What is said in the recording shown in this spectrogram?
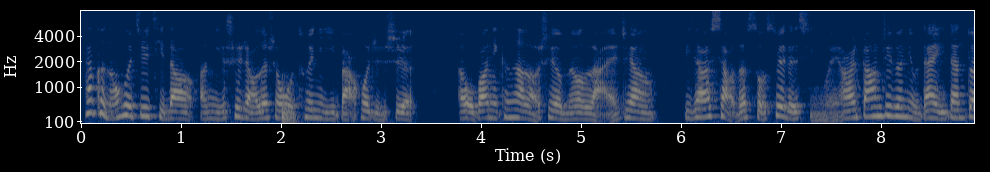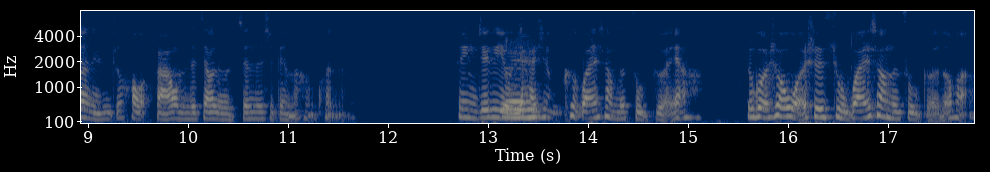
他可能会具体到啊，你睡着的时候我推你一把，或者是呃我帮你看看老师有没有来，这样比较小的琐碎的行为。而当这个纽带一旦断联之后，反而我们的交流真的是变得很困难。所以你这个友谊还是有客观上的阻隔呀。如果说我是主观上的阻隔的话，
